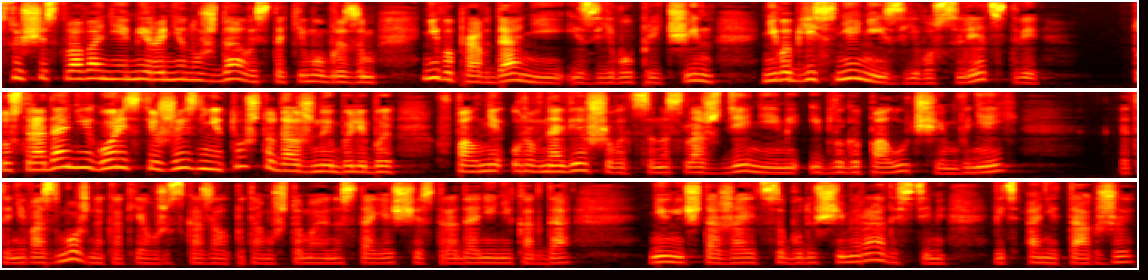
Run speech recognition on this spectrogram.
Существование мира не нуждалось таким образом ни в оправдании из его причин, ни в объяснении из его следствий, то страдания и горести жизни не то, что должны были бы вполне уравновешиваться наслаждениями и благополучием в ней. Это невозможно, как я уже сказал, потому что мое настоящее страдание никогда не уничтожается будущими радостями, ведь они также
